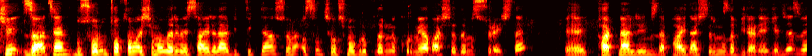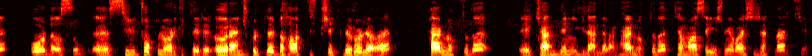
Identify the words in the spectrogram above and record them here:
Ki zaten bu sorun toplama aşamaları vesaireler bittikten sonra asıl çalışma gruplarını kurmaya başladığımız süreçte e, partnerlerimizle, paydaşlarımızla bir araya geleceğiz ve orada asıl e, sivil toplum örgütleri, öğrenci kulüpleri daha aktif bir şekilde rol alarak her noktada e, kendilerini ilgilendiren her noktada temasa geçmeye başlayacaklar ki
